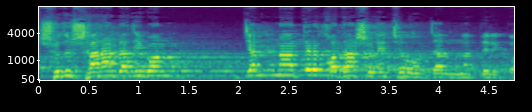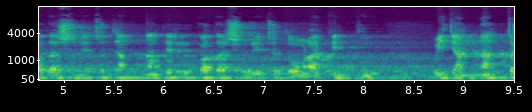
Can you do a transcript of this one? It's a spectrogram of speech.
শুধু সারাটা জীবন জান্নাতের কথা শুনেছ, জান্নাতের কথা শুনেছ, জান্নাতের কথা শুনেছ, তোমরা কিন্তু ওই জান্নাতটা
